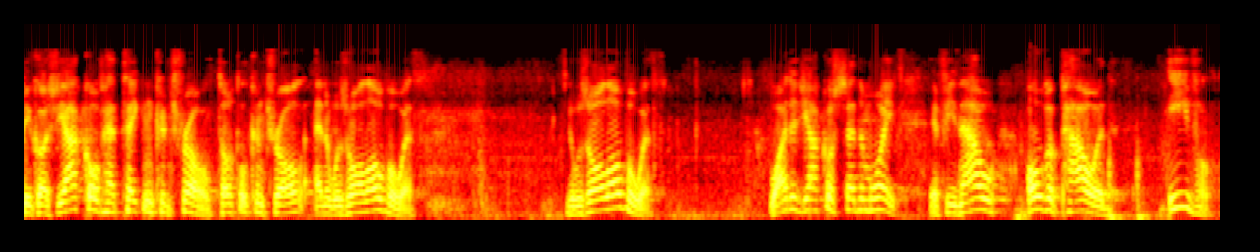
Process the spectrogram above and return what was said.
Because Yaakov had taken control, total control, and it was all over with. It was all over with. Why did Yaakov send him away? If he now overpowered evil,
